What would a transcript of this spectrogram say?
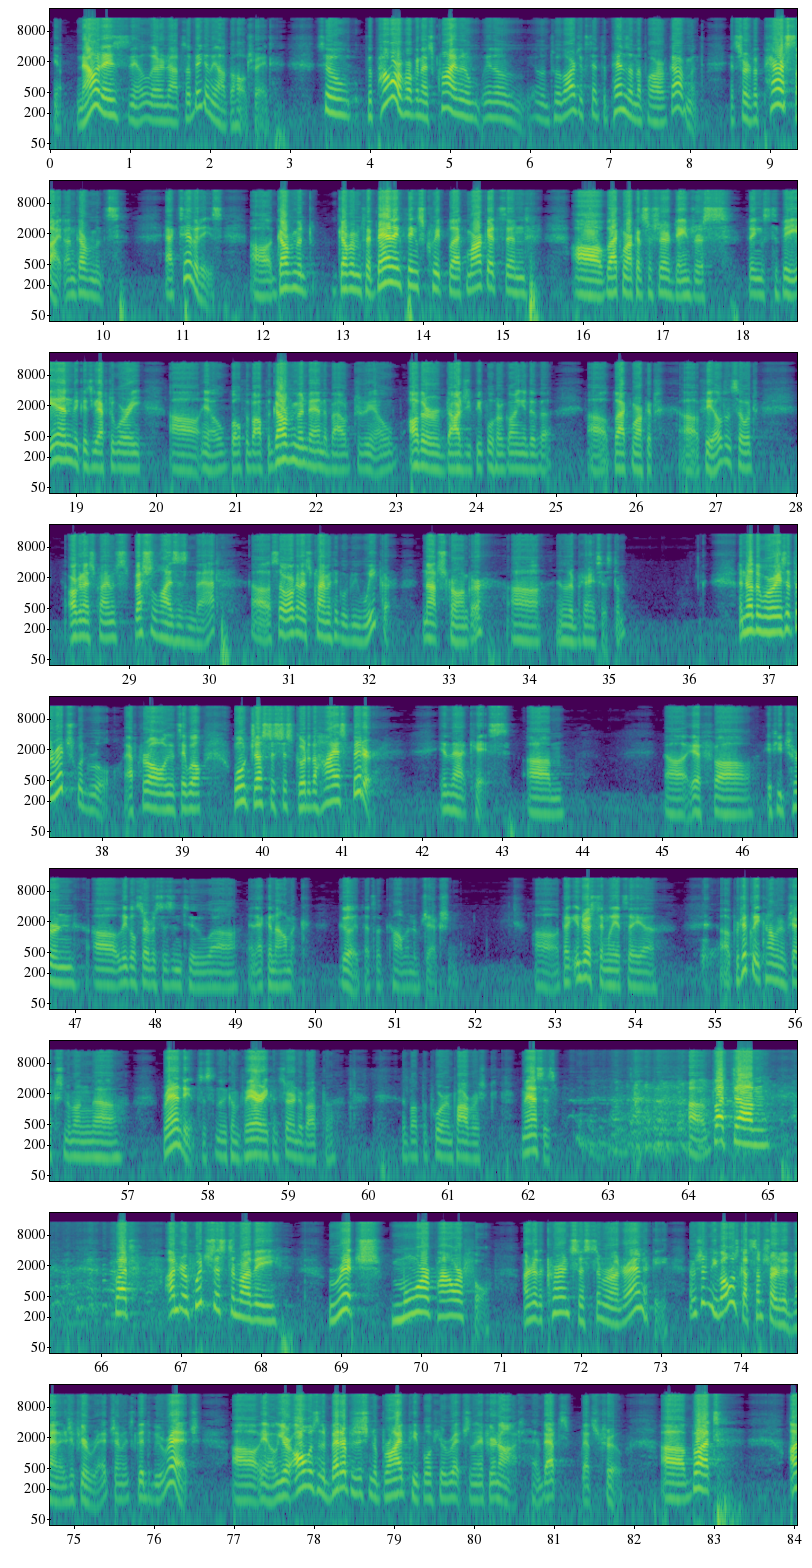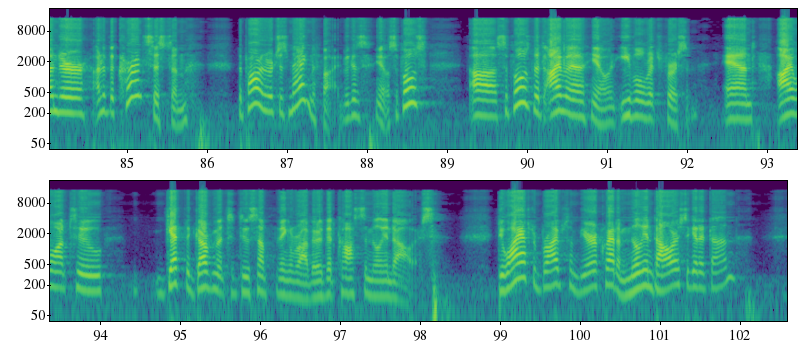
You know, nowadays, you know, they're not so big in the alcohol trade. So the power of organized crime, you know, you know, to a large extent, depends on the power of government. It's sort of a parasite on government's activities. Uh, government governments by banning things create black markets, and uh, black markets are sort of dangerous things to be in because you have to worry, uh, you know, both about the government and about you know other dodgy people who are going into the uh, black market uh, field, and so it Organized crime specializes in that. Uh, so organized crime, I think, would be weaker, not stronger, uh, in the libertarian system. Another worry is that the rich would rule. After all, you'd say, well, won't justice just go to the highest bidder in that case? Um, uh, if uh, if you turn uh, legal services into uh, an economic good, that's a common objection. in fact, interestingly, it's a, a particularly common objection among Randians has suddenly become very concerned about the about the poor, impoverished masses. Uh, but um, but under which system are the rich more powerful? Under the current system or under anarchy? I mean, certainly you've always got some sort of advantage if you're rich. I mean, it's good to be rich. Uh, you know, you're always in a better position to bribe people if you're rich than if you're not. And that's that's true. Uh, but under under the current system, the power of the rich is magnified because you know suppose uh, suppose that I'm a you know an evil rich person and I want to get the government to do something or other that costs a million dollars. Do I have to bribe some bureaucrat a million dollars to get it done?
